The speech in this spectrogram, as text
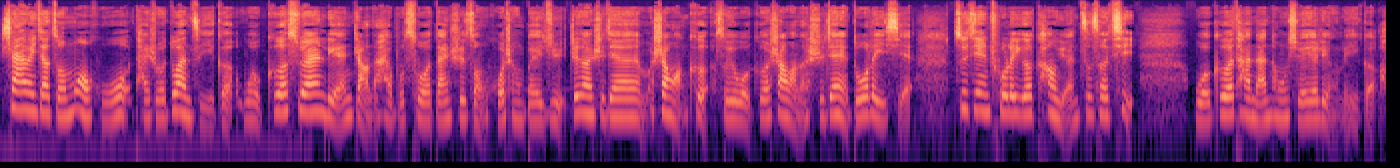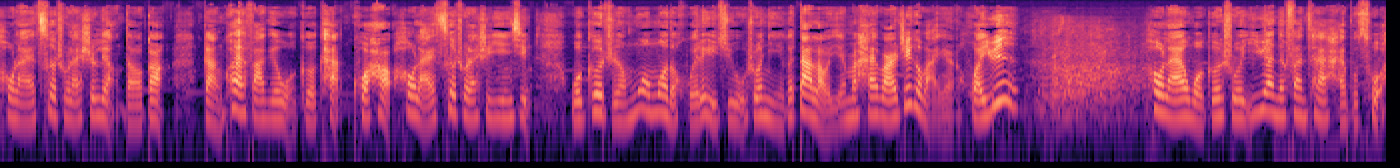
下一位叫做墨湖，他说段子一个，我哥虽然脸长得还不错，但是总活成悲剧。这段时间上网课，所以我哥上网的时间也多了一些。最近出了一个抗原自测器。我哥他男同学也领了一个，后来测出来是两道杠，赶快发给我哥看（括号后来测出来是阴性）。我哥只能默默的回了一句：“我说你一个大老爷们还玩这个玩意儿，怀孕？” 后来我哥说医院的饭菜还不错。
